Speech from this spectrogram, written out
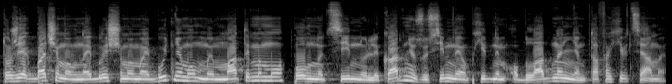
Тож, як бачимо, в найближчому майбутньому ми матимемо повноцінну лікарню з усім необхідним обладнанням та фахівцями.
